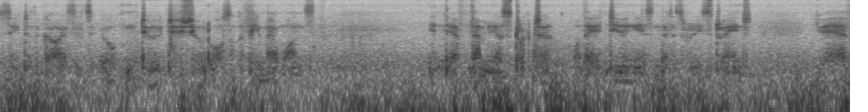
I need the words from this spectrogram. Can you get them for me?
say to the guys it's open to, to shoot also the female ones in their familiar structure. What they're doing is, and that is really strange, you have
